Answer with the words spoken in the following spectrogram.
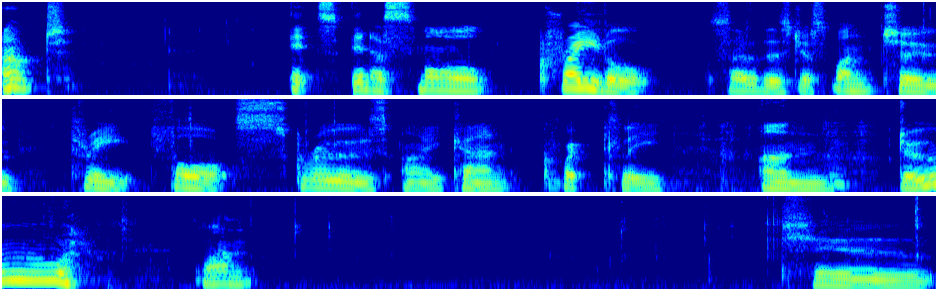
out. It's in a small cradle so there's just one, two, three, four screws I can quickly undo. One, two,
